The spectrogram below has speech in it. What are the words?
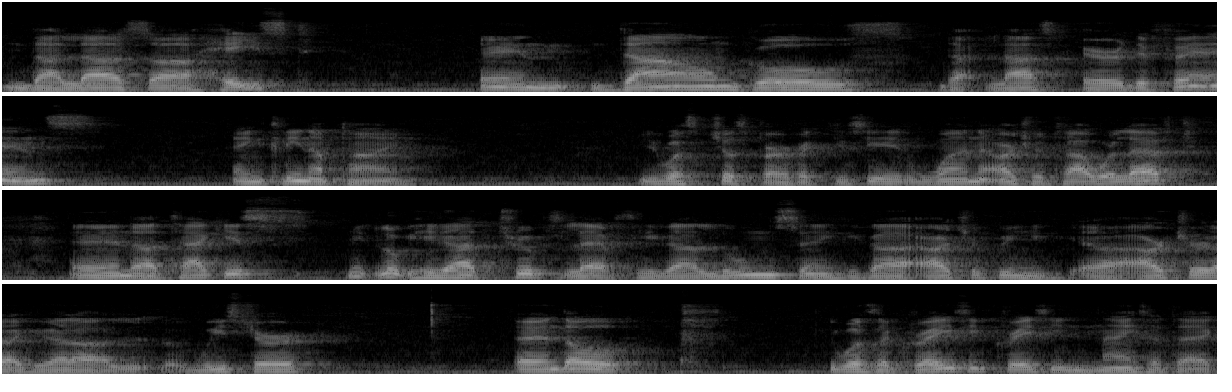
the last uh, haste. And down goes that last air defense and cleanup time. It was just perfect. You see one archer tower left and attack is Look, he got troops left. He got loons and he got archer queen, uh, archer. Like he got a wizard, and though it was a crazy, crazy nice attack.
